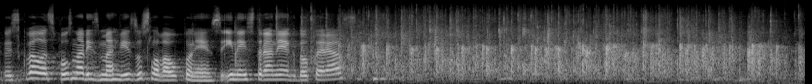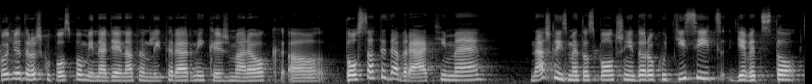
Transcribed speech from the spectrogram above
To je skvelé, spoznali sme Hviezdoslava úplne z inej strany, ako doteraz. Poďme trošku pospomínať aj na ten literárny kežmarok. To sa teda vrátime. Našli sme to spoločne do roku 1973,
